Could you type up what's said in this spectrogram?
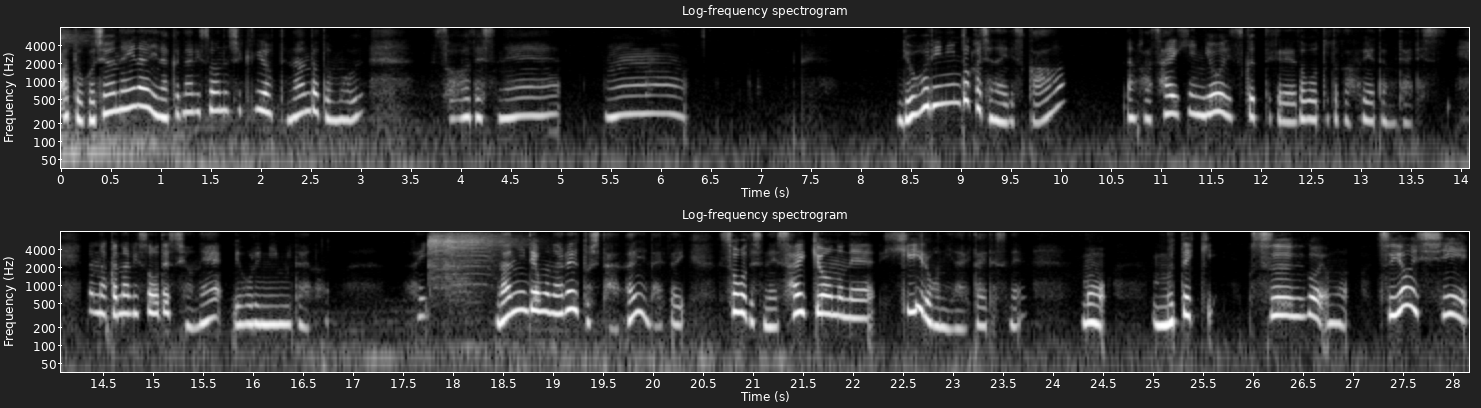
あと50年以内に亡くなりそうな職業って何だと思う？そうですね。うーん。料理人とかじゃないですか？なんか最近料理作ってくれるロボットとか増えたみたいです。なくなりそうですよね。料理人みたいな。はい。何にでもなれるとしたら何になりたい？そうですね。最強のね、ヒーローになりたいですね。もう、無敵。すごい、もう、強いし、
